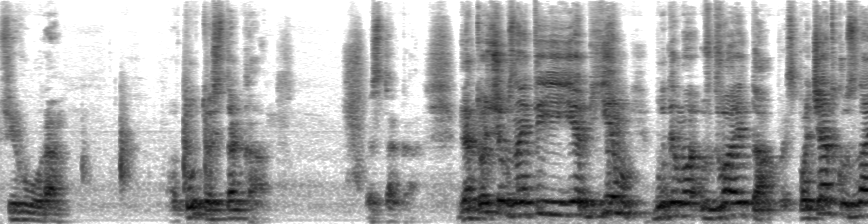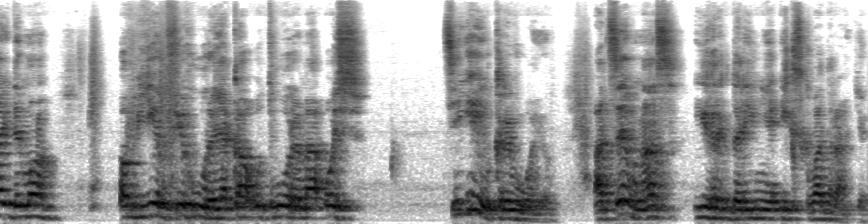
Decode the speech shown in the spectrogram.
фігура. А тут ось така. Ось така. Для того, щоб знайти її об'єм, будемо в два етапи. Спочатку знайдемо об'єм фігури, яка утворена ось цією кривою, а це в нас y дорівнює х квадраті.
